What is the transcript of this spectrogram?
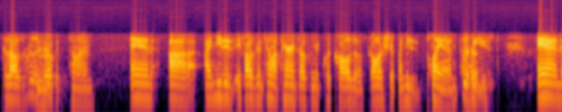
because I was really mm-hmm. broke at the time, and uh I needed if I was going to tell my parents I was going to quit college on a scholarship, I needed a plan at least. And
